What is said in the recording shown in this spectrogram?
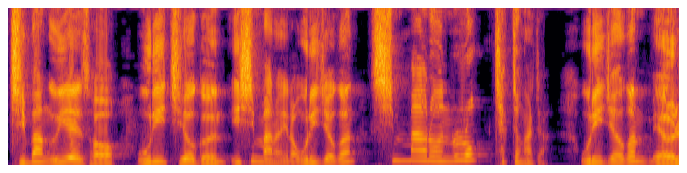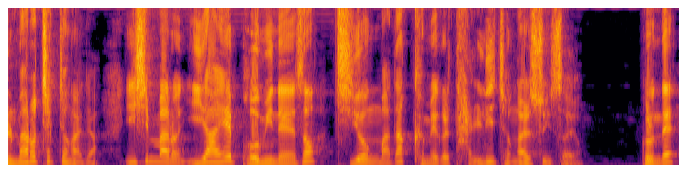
지방의회에서 우리 지역은 20만 원이라 우리 지역은 10만 원으로 책정하자. 우리 지역은 얼마로 책정하자. 20만 원 이하의 범위 내에서 지역마다 금액을 달리 정할 수 있어요. 그런데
